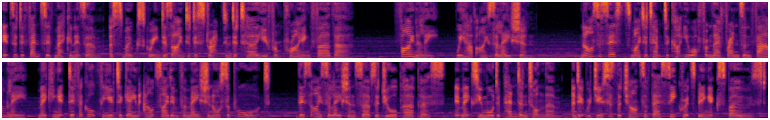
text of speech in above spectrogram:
It's a defensive mechanism, a smokescreen designed to distract and deter you from prying further. Finally, we have isolation. Narcissists might attempt to cut you off from their friends and family, making it difficult for you to gain outside information or support. This isolation serves a dual purpose. It makes you more dependent on them, and it reduces the chance of their secrets being exposed.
